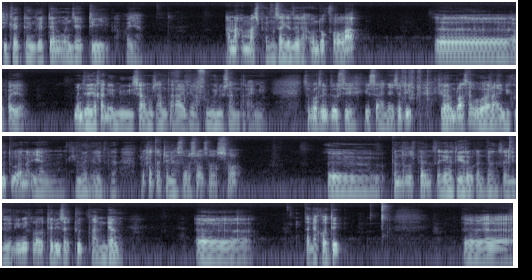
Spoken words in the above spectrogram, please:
digadang-gadang menjadi apa ya anak emas bangsa gitu lah. Untuk kelak eh, apa ya menjayakan Indonesia Nusantara ini bumi Nusantara ini. Seperti itu sih kisahnya. Jadi jangan merasa bahwa anak indigo itu anak yang gimana gitu lah. Mereka itu adalah sosok-sosok eh, penerus bangsa yang diharapkan bangsa gitu. Ini kalau dari sudut pandang eh, tanda kutip eh,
